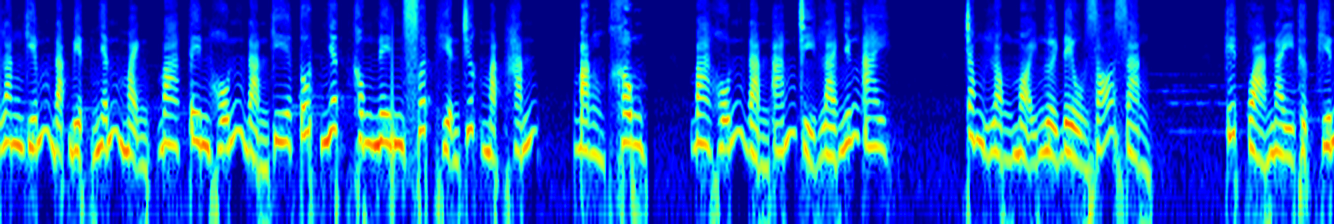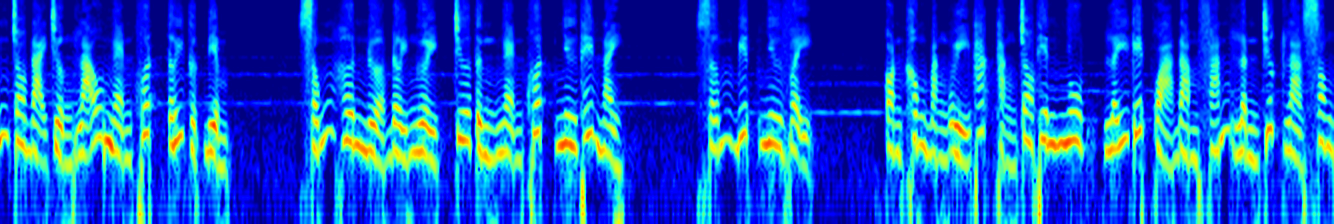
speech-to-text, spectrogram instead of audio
lăng kiếm đặc biệt nhấn mạnh ba tên hỗn đàn kia tốt nhất không nên xuất hiện trước mặt hắn. Bằng không, ba hỗn đàn ám chỉ là những ai. Trong lòng mọi người đều rõ ràng. Kết quả này thực khiến cho đại trưởng lão nghẹn khuất tới cực điểm. Sống hơn nửa đời người chưa từng nghẹn khuất như thế này. Sớm biết như vậy. Còn không bằng ủy thác thẳng cho Thiên Nhu, lấy kết quả đàm phán lần trước là xong.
